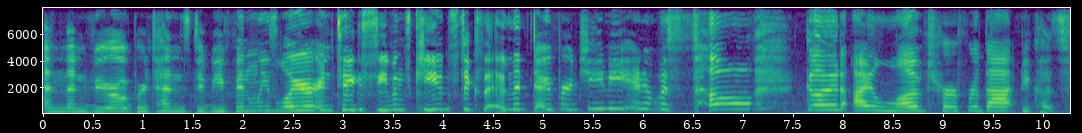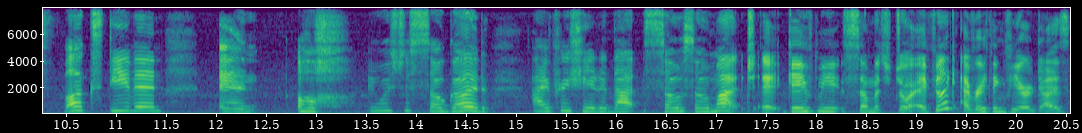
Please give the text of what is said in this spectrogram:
and then Vero pretends to be Finlay's lawyer and takes Steven's key and sticks it in the diaper genie. And it was so good. I loved her for that because fuck Steven. And oh, it was just so good. I appreciated that so, so much. It gave me so much joy. I feel like everything Vero does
